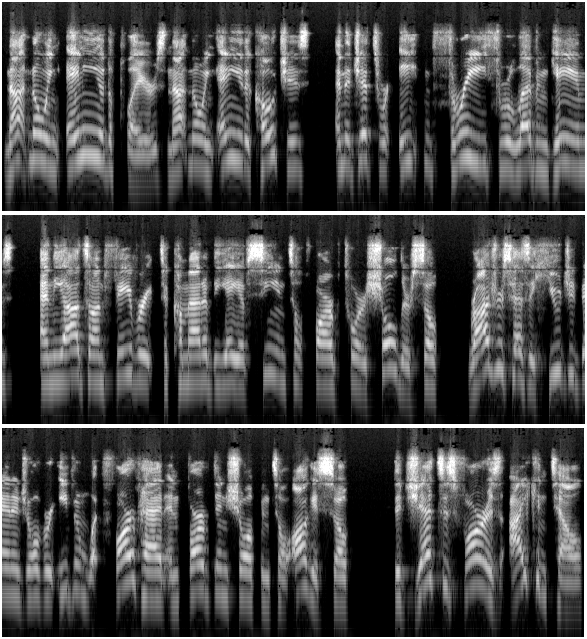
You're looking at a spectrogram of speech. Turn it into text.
not knowing any of the players, not knowing any of the coaches, and the Jets were 8 and 3 through 11 games and the odds on favorite to come out of the AFC until Favre tore his shoulder. So Rodgers has a huge advantage over even what Favre had, and Favre didn't show up until August. So the Jets, as far as I can tell,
